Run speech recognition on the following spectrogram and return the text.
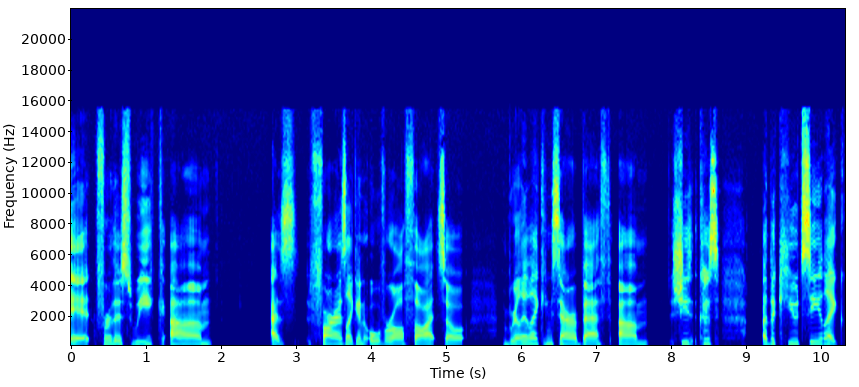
it for this week. Um, as far as like an overall thought, so I'm really liking Sarah Beth. Um, she's because uh, the cutesy like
